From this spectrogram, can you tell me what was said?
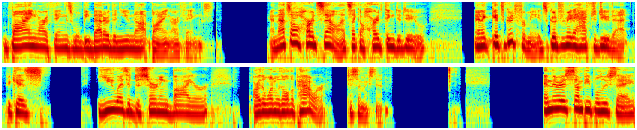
buying our things will be better than you not buying our things. And that's a hard sell. That's like a hard thing to do. And it, it's good for me. It's good for me to have to do that because you as a discerning buyer are the one with all the power to some extent. And there is some people who say,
